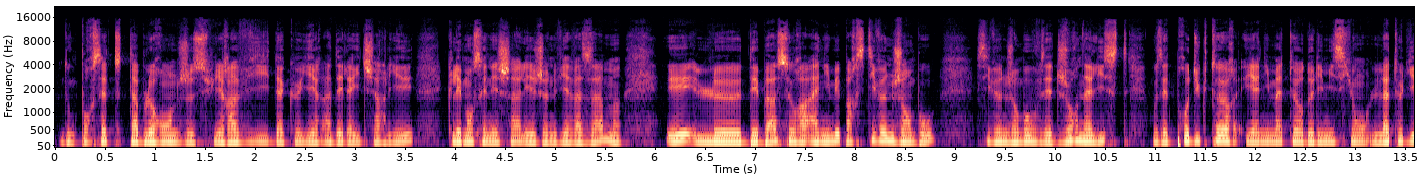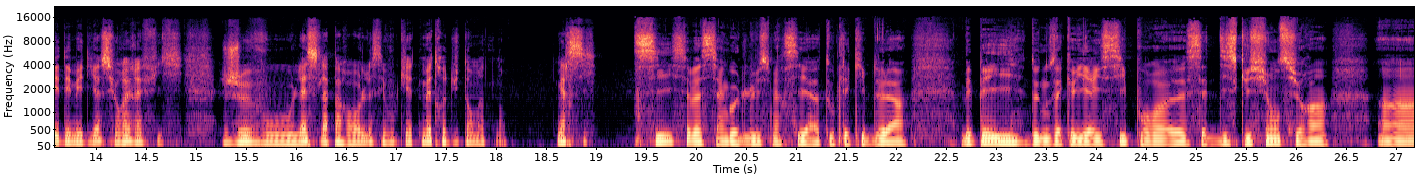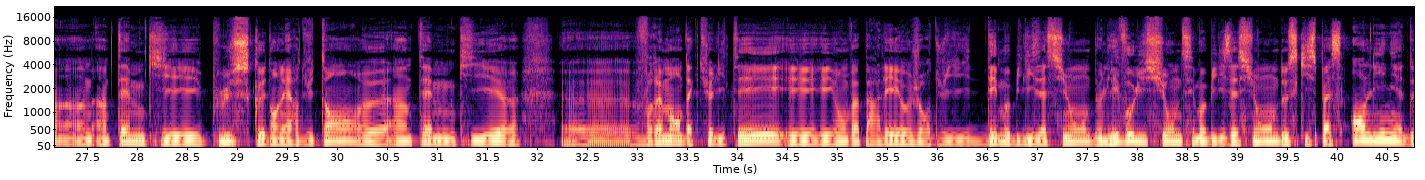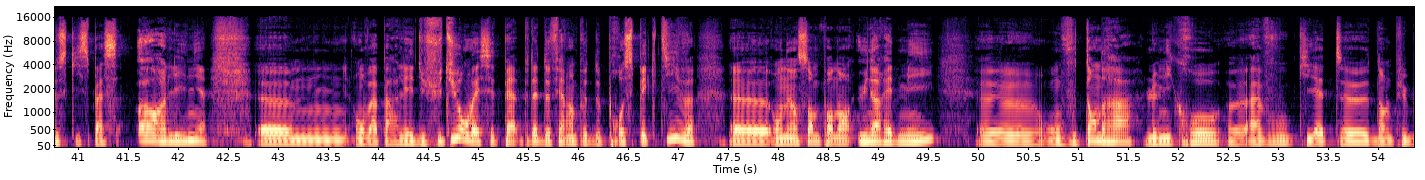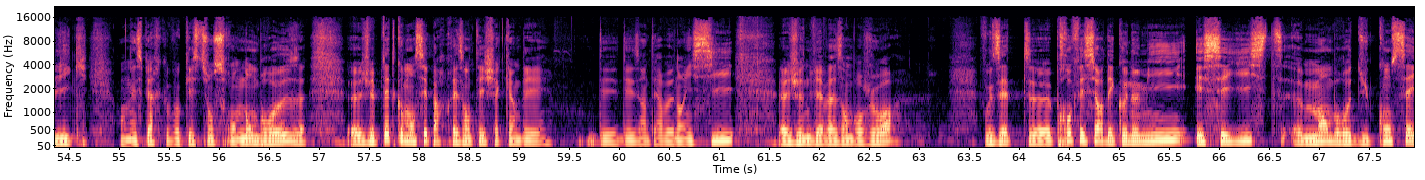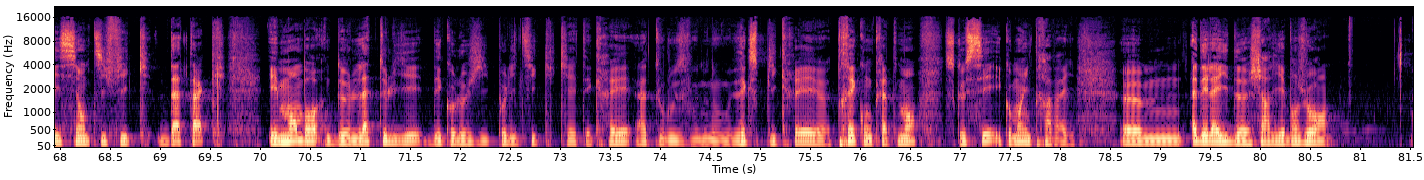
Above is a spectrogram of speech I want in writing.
Donc, pour cette table ronde, je suis ravi d'accueillir Adélaïde Charlier, Clément Sénéchal et Geneviève Azam. Et le débat sera animé par Steven Jambeau. Steven Jambeau, vous êtes journaliste, vous êtes producteur et animateur de l'émission L'Atelier des médias sur RFI. Je vous laisse la parole, c'est vous qui êtes maître du temps maintenant. Merci. Merci Sébastien Godlus, merci à toute l'équipe de la BPI de nous accueillir ici pour euh, cette discussion sur un, un, thème qui est plus que dans l'air du temps, euh, un thème qui est euh, vraiment d'actualité et, et, on va parler aujourd'hui des mobilisations, de l'évolution de ces mobilisations, de ce qui se passe en ligne, de ce qui se passe hors ligne. On va parler du futur, on va essayer peut-être de faire un peu de prospective. on est ensemble pendant une heure et demie. on vous tendra le micro à vous qui êtes dans le public. On espère que vos questions seront nombreuses. Euh, je vais peut-être commencer par présenter chacun des, intervenants ici. Euh, Geneviève Azan, bonjour. Vous êtes euh, professeur d'économie, essayiste, membre du conseil scientifique d'ATTAC et membre de l'atelier d'écologie politique qui a été créé à Toulouse. Vous nous expliquerez très concrètement ce que c'est et comment il travaille. Adélaïde Charlier, bonjour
